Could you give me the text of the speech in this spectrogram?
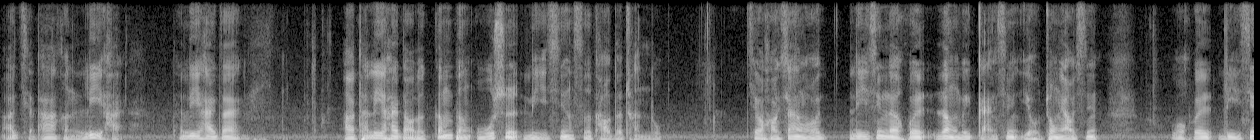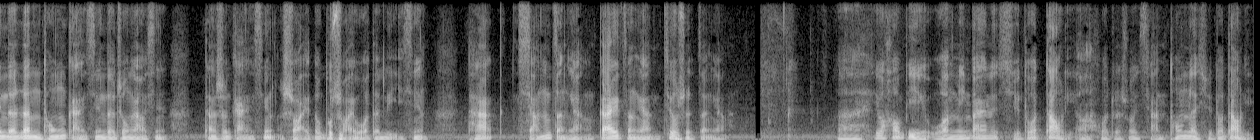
而且它很厉害。它厉害在啊，他厉害到了根本无视理性思考的程度，就好像我理性的会认为感性有重要性，我会理性的认同感性的重要性。但是感性甩都不甩我的理性，他想怎样该怎样就是怎样。呃，又好比我明白了许多道理啊，或者说想通了许多道理，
